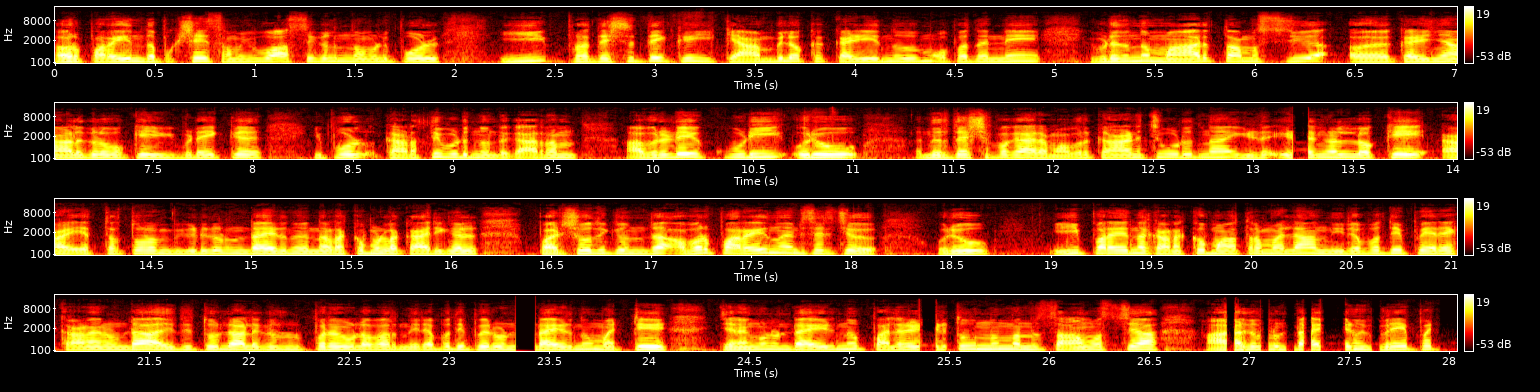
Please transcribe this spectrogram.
അവർ പറയുന്നത്. പക്ഷേ സമീപവാസികളും നമ്മളിപ്പോൾ ഈ പ്രദേശത്തേക്ക് ഈ ക്യാമ്പിലൊക്കെ കഴിയുന്നതും ഒപ്പം തന്നെ ഇവിടെ നിന്ന് മാറി താമസിച്ച് കഴിഞ്ഞ ആളുകളുമൊക്കെ ഇവിടേക്ക് ഇപ്പോൾ കടത്തിവിടുന്നുണ്ട്. കാരണം അവരുടെ കൂടി ഒരു നിർദ്ദേശപ്രകാരം അവർ കാണിച്ചു കൊടുക്കുന്ന ഇട- ഇടങ്ങളിലൊക്കെ എത്രത്തോളം വീടുകളുണ്ടായിരുന്നു എന്നടക്കമുള്ള കാര്യങ്ങൾ പരിശോധിക്കുന്നുണ്ട്. അവർ പറയുന്നതനുസരിച്ച് ഒരു ഈ പറയുന്ന കണക്ക് മാത്രമല്ല നിരവധി പേരെ കാണാനുണ്ട്. അതിഥി തൊഴിലാളികൾ ഉൾപ്പെടെയുള്ളവർ നിരവധി പേരുണ്ടായിരുന്നു. മറ്റ് ജനങ്ങളുണ്ടായിരുന്നു. പലയിടത്തു നിന്നും വന്ന് താമസിച്ച ആളുകളുണ്ടായിരുന്നു ഇവരെ പറ്റി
